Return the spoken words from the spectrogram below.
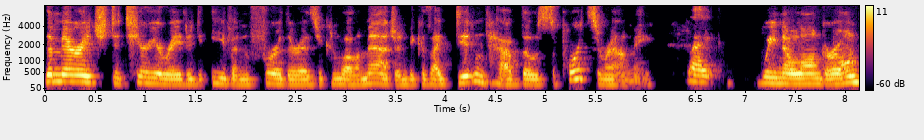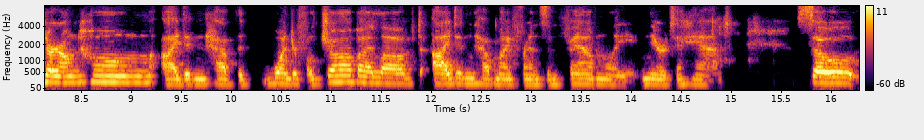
The marriage deteriorated even further, as you can well imagine, because I didn't have those supports around me. Right. We no longer owned our own home. I didn't have the wonderful job I loved. I didn't have my friends and family near to hand so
